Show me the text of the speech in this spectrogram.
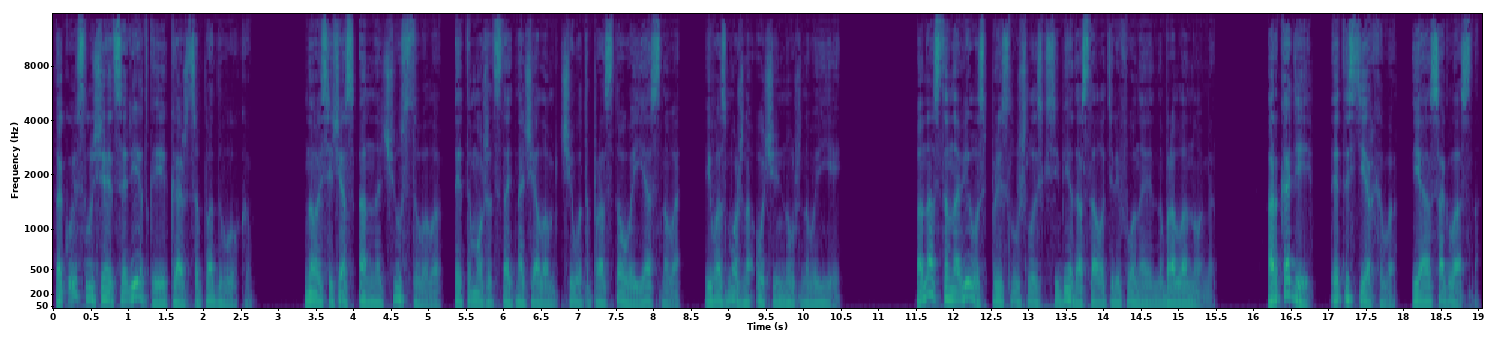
Такое случается редко и кажется подвохом. Но сейчас Анна чувствовала, это может стать началом чего-то простого, ясного и, возможно, очень нужного ей. Она остановилась, прислушалась к себе, достала телефон и набрала номер. «Аркадий, это Стерхова. Я согласна».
